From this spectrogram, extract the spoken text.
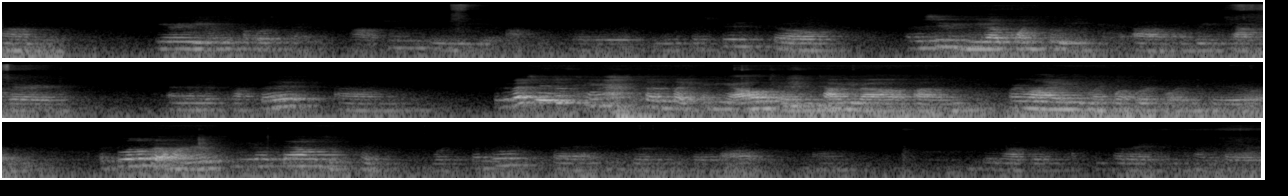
Um, Mary gave us a couple of different options. We opted to go Christian, so initially we'd meet up once a week a chapter and then discuss it. Um, but eventually it just came to us like hanging out and talking about um, our lives and like what we're going through. And it's a little bit harder right now just because work schedules, but I think we're really good about um, getting out and talking to each other and seeing each other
